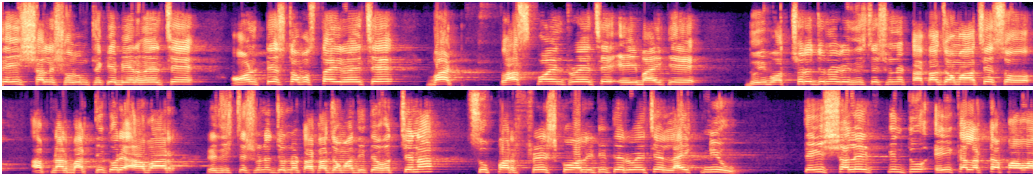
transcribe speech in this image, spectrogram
তেইশ সালে শোরুম থেকে বের হয়েছে অন টেস্ট অবস্থায় রয়েছে বাট প্লাস পয়েন্ট রয়েছে এই বাইকে দুই বছরের জন্য রেজিস্ট্রেশনের টাকা জমা আছে সো আপনার বাড়তি করে আবার রেজিস্ট্রেশনের জন্য টাকা জমা দিতে হচ্ছে না। সুপার ফ্রেশ কোয়ালিটিতে রয়েছে লাইক নিউ। তেইশ সালে কিন্তু এই কালারটা পাওয়া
